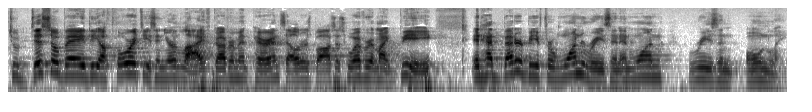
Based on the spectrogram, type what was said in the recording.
to disobey the authorities in your life, government, parents, elders, bosses, whoever it might be, it had better be for one reason and one reason only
